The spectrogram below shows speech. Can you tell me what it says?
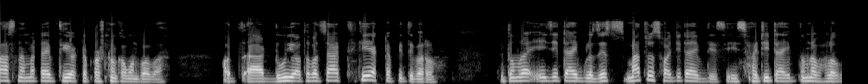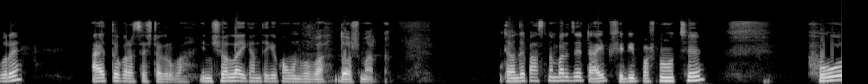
পাঁচ নাম্বার টাইপ থেকে একটা প্রশ্ন কমন পাবা। আর দুই অথবা চার থেকে একটা পেতে পারো। তো তোমরা এই যে টাইপগুলো যে মাত্র ছয়টি টাইপ দিয়েছি, এই ছয়টি টাইপ তোমরা ভালো করে আয়ত্ত করার চেষ্টা করবা। ইনশাল্লাহ এখান থেকে কমন পাবা দশ মার্ক আমাদের পাঁচ নাম্বার যে টাইপ সেটির প্রশ্ন হচ্ছে four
